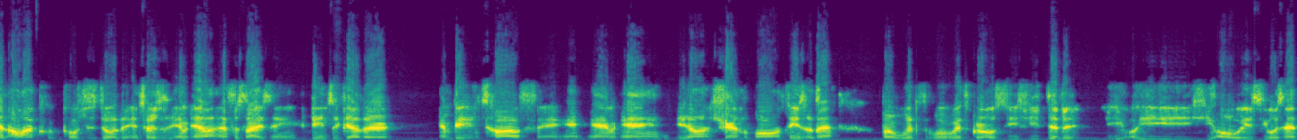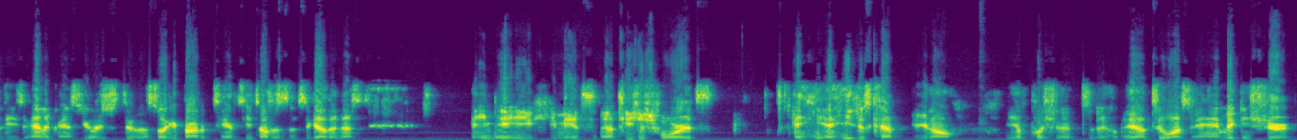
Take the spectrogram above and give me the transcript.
and a lot of coaches do it in terms of uh, emphasizing being together and being tough and, and, and, you know sharing the ball and things like that. But with with Groce, he, he did it. He, he he always he always had these anagrams he always do, so he brought up TNT toughness and togetherness. And he, he, he made uh, t-shirts for it and he, and he just kept, you know, you know, pushing it to, you know, to us and making sure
